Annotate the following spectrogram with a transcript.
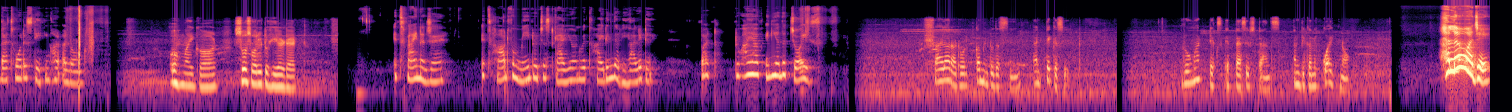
that's what is taking her along. Oh my god, so sorry to hear that. It's fine, Ajay. It's hard for me to just carry on with hiding the reality. But do I have any other choice? Shaila Rathore come into the scene and take a seat. Roma takes a passive stance and become quiet now. Hello, Ajay.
